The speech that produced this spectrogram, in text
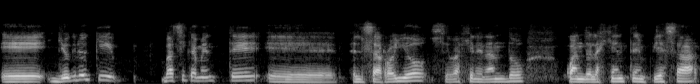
Eh, yo creo que básicamente eh, el desarrollo se va generando cuando la gente empieza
